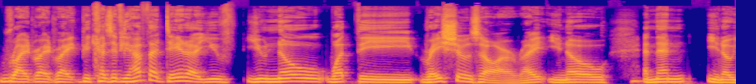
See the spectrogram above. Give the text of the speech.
Right, right, right. Because if you have that data, you've you know what the ratios are, right? You know, and then you know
